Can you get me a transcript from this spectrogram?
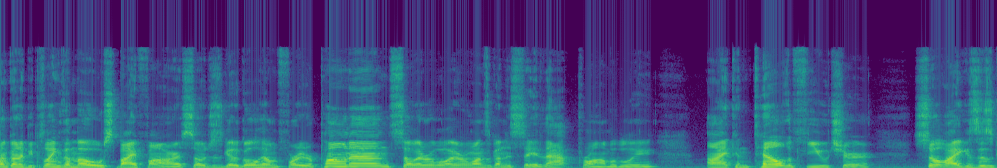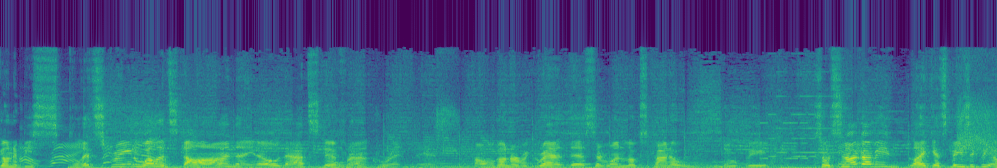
I'm going to be playing the most by far. So just get a gold helmet for your opponent. So everyone, everyone's going to say that probably. I can tell the future. So like, is this going to be split screen? Well, it's done. You know, that's different. I'm going to regret this. Everyone looks kind of loopy. So it's not going to be like, it's basically a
